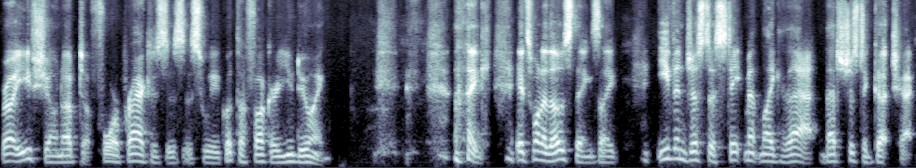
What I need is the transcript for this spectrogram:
bro. You've shown up to four practices this week. What the fuck are you doing? like, it's one of those things. Like, even just a statement like that, that's just a gut check.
